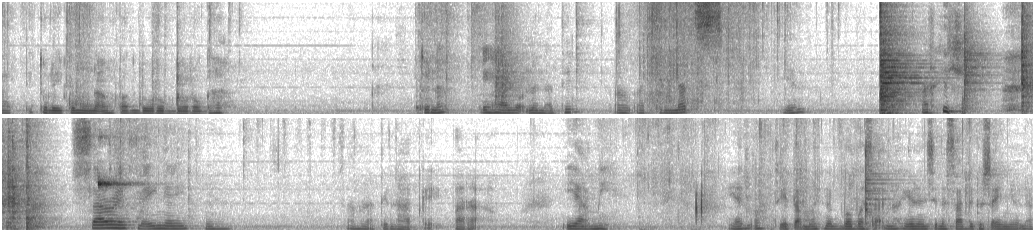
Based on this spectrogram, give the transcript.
At ituloy ko muna ang pagdurog-durog ha. Ito na. Ihalo na natin ang ating nuts. Yan. Aray. Sorry, maingay. Ayan. Sama natin lahat kay para yummy. Yan oh, kita mo, nagbabasa na. Yun ang sinasabi ko sa inyo na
